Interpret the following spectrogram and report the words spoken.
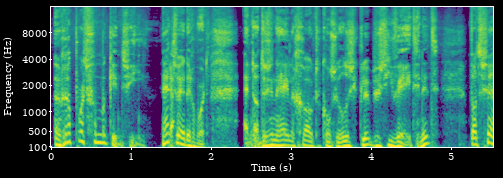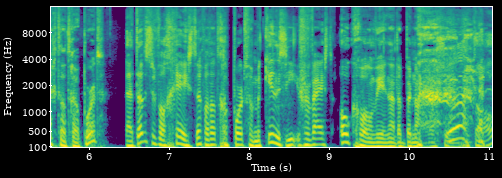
een rapport van McKinsey. Het tweede rapport. En dat is een hele grote consultancyclub, dus die weten het. Wat zegt dat rapport? Nou, dat is dus wel geestig, want dat rapport van McKinsey verwijst ook gewoon weer naar de Bernardos-getal.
